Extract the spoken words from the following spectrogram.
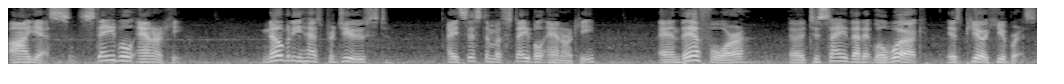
Ah, yes, stable anarchy. Nobody has produced a system of stable anarchy, and therefore, uh, to say that it will work is pure hubris.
